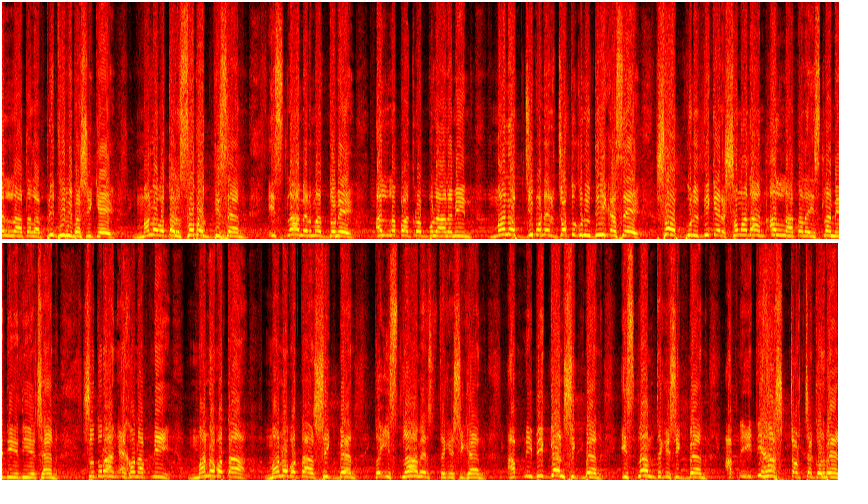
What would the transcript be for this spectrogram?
আল্লাহ তালা পৃথিবীবাসীকে মানবতার সবক দিছেন। ইসলামের মাধ্যমে আল্লাহ পাক রব্বুল আলামিন মানব জীবনের যতগুলো দিক আছে, সবগুলো দিকের সমাধান আল্লাহ তাআলা ইসলামে দিয়ে দিয়েছেন। সুতরাং এখন আপনি মানবতা মানবতা শিখবেন, তো ইসলামের থেকে শিখেন, আপনি বিজ্ঞান শিখবেন, ইসলাম থেকে শিখবেন, আপনি ইতিহাস চর্চা করবেন,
